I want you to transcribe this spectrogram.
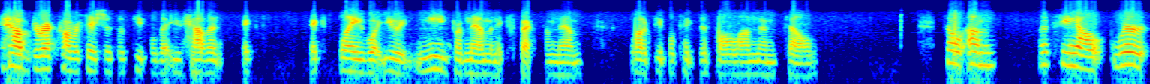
have direct conversations with people that you haven't ex explained what you need from them and expect from them. A lot of people take this all on themselves. So um, let's see now. We're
